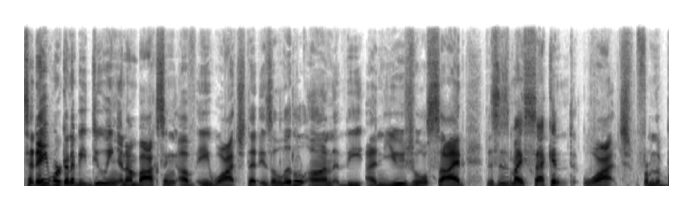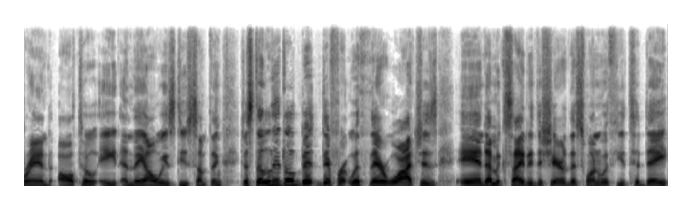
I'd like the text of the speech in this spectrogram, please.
Today we're going to be doing an unboxing of a watch that is a little on the unusual side. This is my second watch from the brand Alto 8 and they always do something just a little bit different with their watches and I'm excited to share this one with you today.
